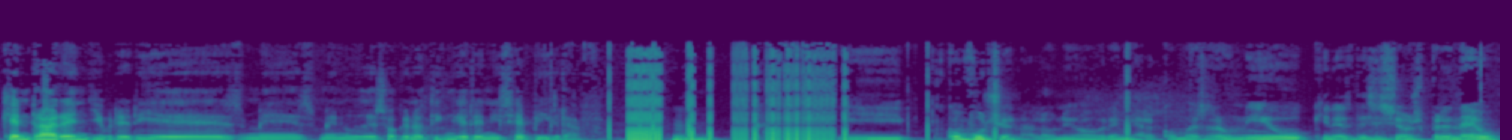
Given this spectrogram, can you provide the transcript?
que entraren llibreries més menudes o que no tingueren aquest epígraf. I com funciona la Unió Gremial? Com es reuniu? Quines decisions preneu?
